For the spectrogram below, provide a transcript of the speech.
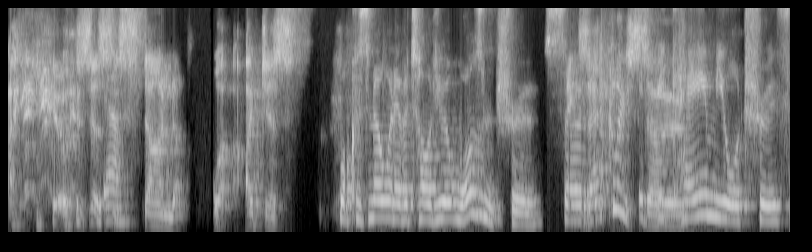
it was just yeah. a stun. I just. Well, because no one ever told you it wasn't true. So exactly. It so became your truth,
